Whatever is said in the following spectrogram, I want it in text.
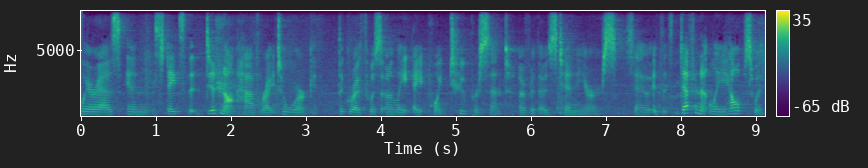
whereas in states that did not have right to work, the growth was only 8.2% over those 10 years. So it definitely helps with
